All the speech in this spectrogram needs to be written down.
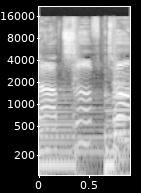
lots of time.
